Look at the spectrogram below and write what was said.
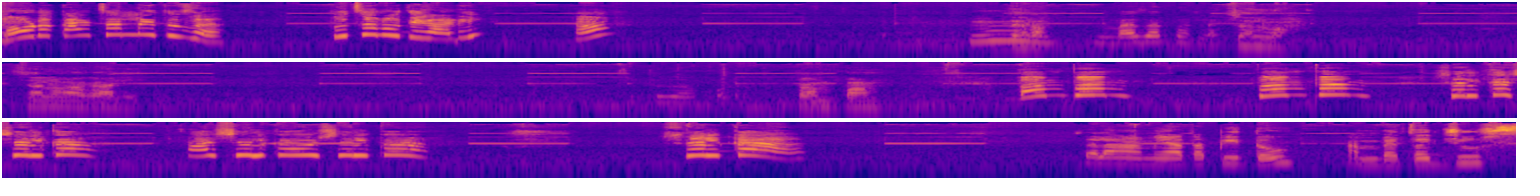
मौड काय चाललंय तुझं? तू चालवती गाडी? हा? बाजार भरलाय. चलवा चलवा गाली तिथं जाऊ पुढं. पम पम. पम पम. पम पम. शलका शलका. हा शलका हो शलका. शलका. चला आम्ही आता पितो आंब्याचा ज्यूस.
